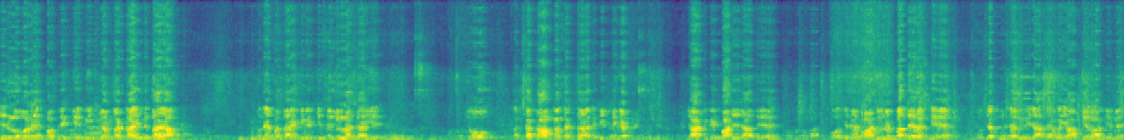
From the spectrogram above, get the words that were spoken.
جن لوگوں نے پبلک کے بیچ میں اپنا ٹائم بتایا، انہیں پتا ہے ٹکٹ کسے ملنا چاہیے؟ جو اچھا کام کر سکتا ہے، لیکن ٹکٹ یا ٹکٹ پاٹے جاتے ہیں۔ اور جنہیں پارٹیوں نے پد دے رکھے ہیں، ان سے پوچھا بھی نہیں جاتا ہے، بھائی آپ کے علاقے میں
